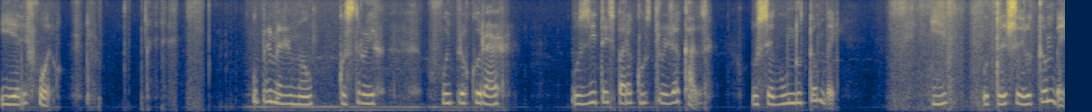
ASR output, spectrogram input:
e eles foram. O primeiro irmão construir, fui procurar os itens para construir a casa. O segundo também. E o terceiro também.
